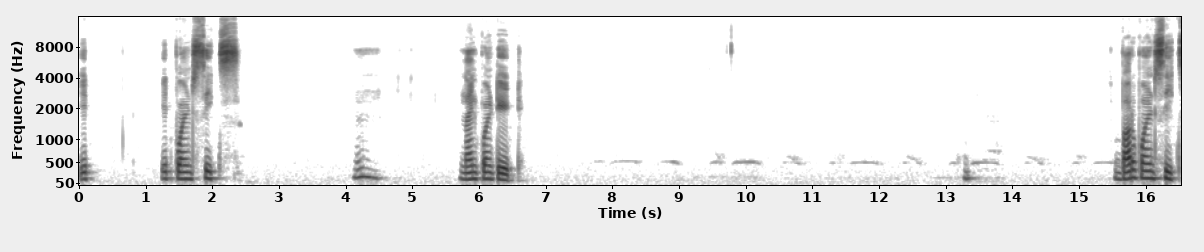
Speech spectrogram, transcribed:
eight eight point six nine point eight বারো পয়েন্ট সিক্স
